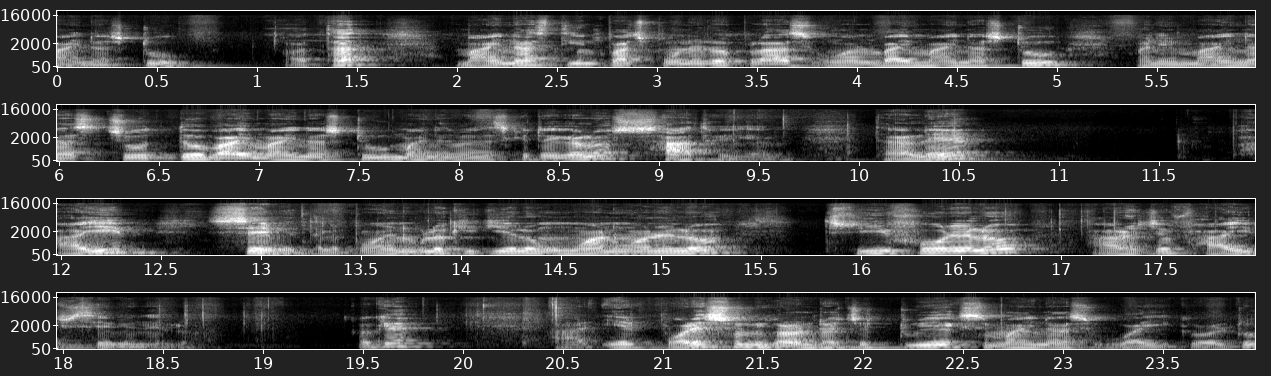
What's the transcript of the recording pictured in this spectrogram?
minus two অর্থাৎ মাইনাস তিন পাঁচ পনেরো plus one by minus two মানে মাইনাস চোদ্দ by minus two, minus minus কেটে গেল, সাত হয়ে গেল। তাহলে ফাইভ সেভেন তাহলে পয়েন্টগুলো কী কী এলো? ওয়ান ওয়ান এলো থ্রি ফোর এলো, আর হচ্ছে ফাইভ সেভেন এলো। ওকে আর এর পরের সমীকরণটা হচ্ছে two x minus y equal to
